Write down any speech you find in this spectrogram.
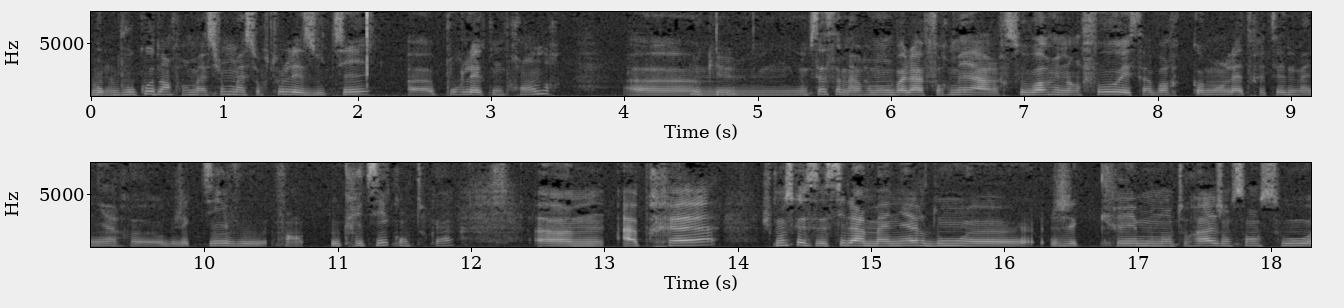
bon, beaucoup d'informations, mais surtout les outils pour les comprendre. Euh, Donc ça, ça m'a vraiment voilà, formé à recevoir une info et savoir comment la traiter de manière euh, objective ou, enfin, ou critique en tout cas. Euh, après, je pense que c'est aussi la manière dont j'ai créé mon entourage, dans le sens où,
